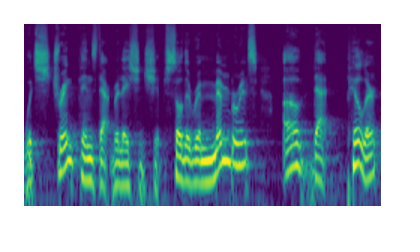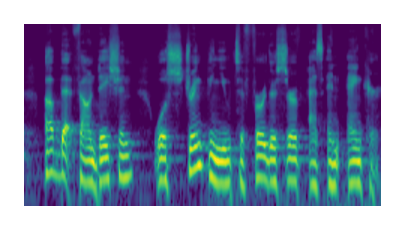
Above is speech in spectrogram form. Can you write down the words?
which strengthens that relationship. So the remembrance of that pillar, of that foundation, will strengthen you to further serve as an anchor.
